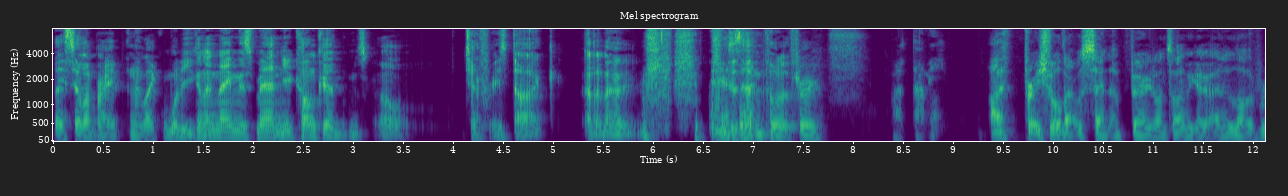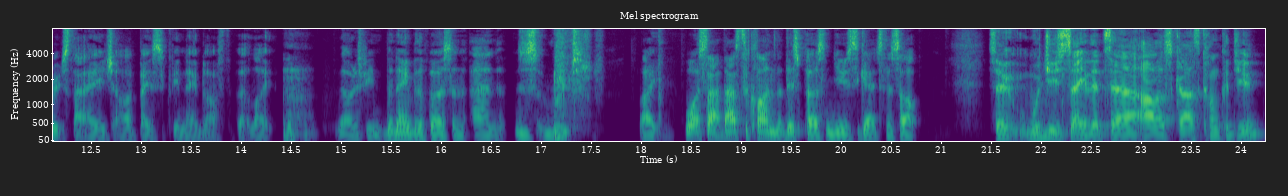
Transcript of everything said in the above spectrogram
they celebrate. And they're like, what are you going to name this mountain you conquered? Like, oh, Jeffrey's Dyke. I don't know. you just hadn't thought it through. What a dummy. I'm pretty sure that was sent a very long time ago, and a lot of routes that age are basically named after. But like, Mhm. they'll just be the name of the person and z route. like, what's that? That's the climb that this person used to get to the top. So, would you say that uh, Isle Scars conquered you?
